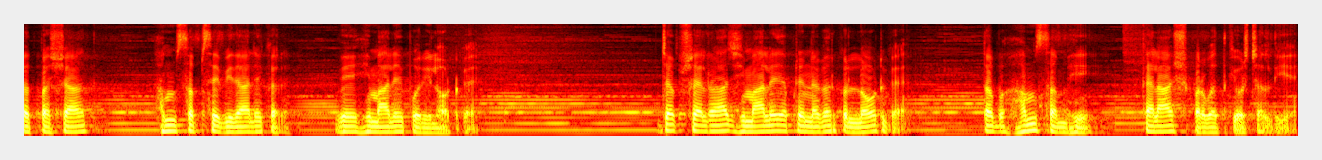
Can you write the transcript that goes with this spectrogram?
तत्पश्चात हम सबसे विदा लेकर वे हिमालयपुरी लौट गए। जब शैलराज हिमालय अपने नगर को लौट गए, तब हम सब भी कैलाश पर्वत की ओर चल दिए।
